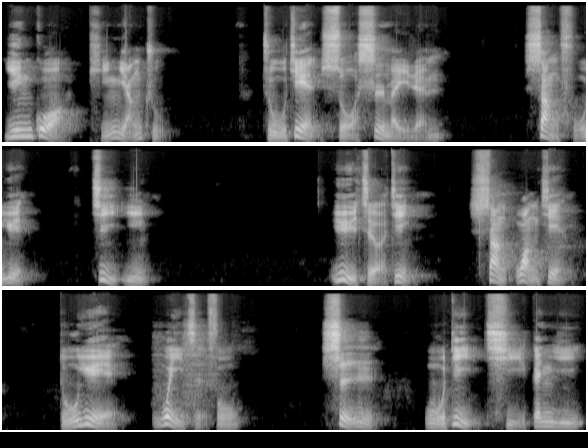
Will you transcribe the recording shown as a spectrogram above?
因过平阳主。主见所侍美人，上服乐，既饮，欲者进，上望见，独乐卫子夫。是日，武帝起更衣，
